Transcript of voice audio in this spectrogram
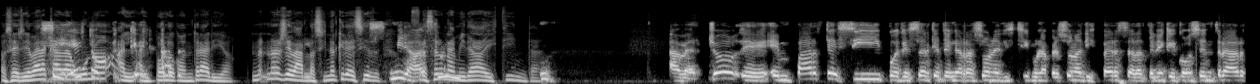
O sea, llevar a cada uno al, polo contrario. No, llevarlo, sino quiero decir, ofrecer una mirada distinta. A ver, yo eh, en parte sí puede ser que tenga razón, es decir, una persona dispersa la tiene que concentrar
